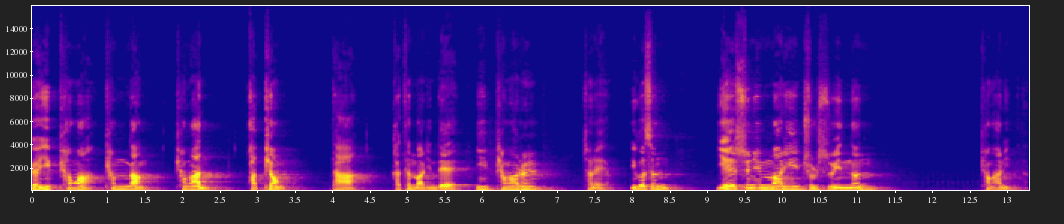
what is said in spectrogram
그이 평화, 평강, 평안, 화평 다 같은 말인데 이 평화를 전해요. 이것은 예수님만이 줄 수 있는 평안입니다.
